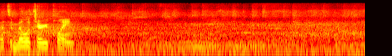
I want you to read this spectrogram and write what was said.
That's a military plane.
